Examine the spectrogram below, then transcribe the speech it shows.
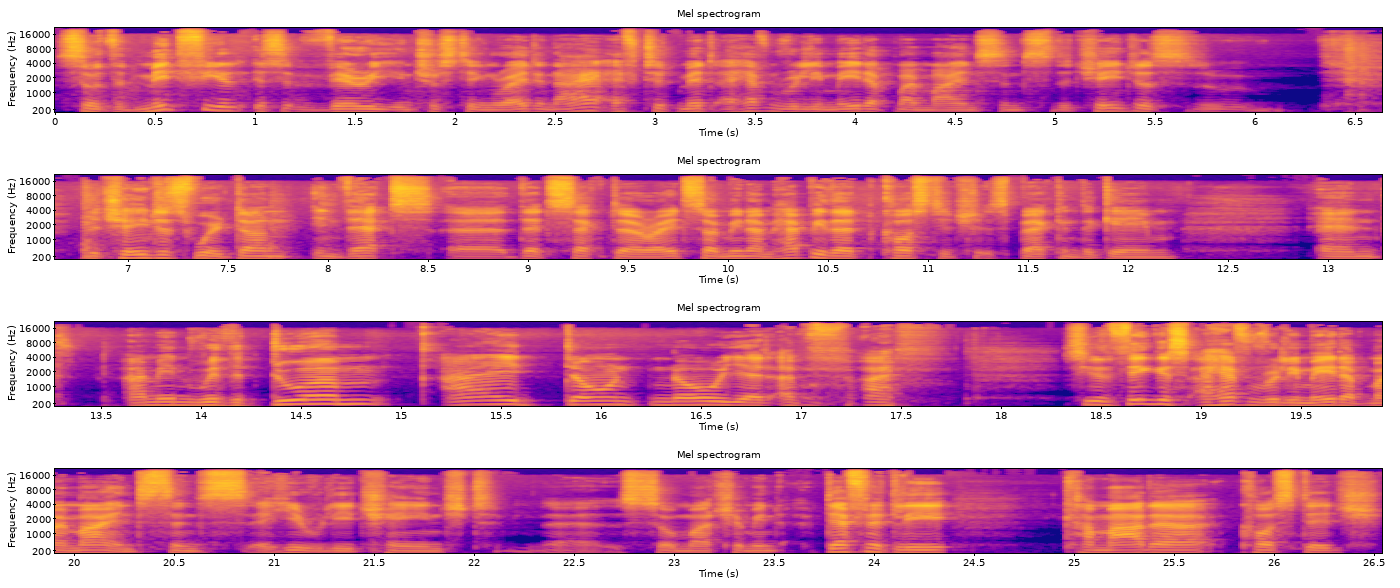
so the midfield is very interesting, right? And I have to admit, I haven't really made up my mind since the changes. The changes were done in that uh, that sector, right? So I mean, I'm happy that Kostic is back in the game, and I mean, with the Durm, I don't know yet. I, I see. The thing is, I haven't really made up my mind since he really changed uh, so much. I mean, definitely Kamada, Kostic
